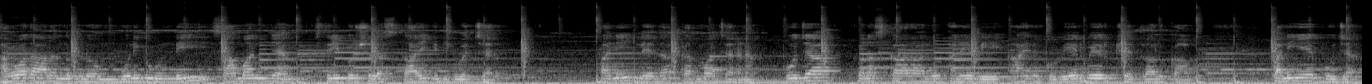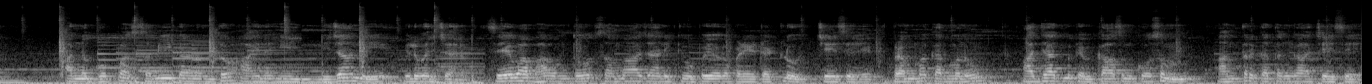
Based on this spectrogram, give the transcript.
భగవదానందంలో మునిగి ఉండి సామాన్య స్త్రీ పురుషుల స్థాయికి దిగివచ్చారు. పని లేదా కర్మాచరణ. పూజా పునస్కారాలు అనేవి ఆయనకు వేర్వేరు క్షేత్రాలు కావు. పనియే పూజ అన్న గొప్ప సమీకరణంతో ఆయన ఈ నిజాన్ని వెలువరిచారు. సేవాభావంతో సమాజానికి ఉపయోగపడేటట్లు చేసే బ్రహ్మకర్మను ఆధ్యాత్మిక వికాసం కోసం అంతర్గతంగా చేసే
